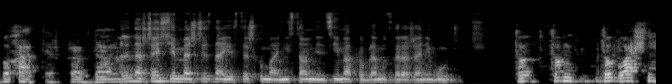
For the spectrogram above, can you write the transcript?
bohater, prawda? Ale na szczęście mężczyzna jest też humanistą, więc nie ma problemu z wyrażaniem uczuć. To, to, to właśnie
